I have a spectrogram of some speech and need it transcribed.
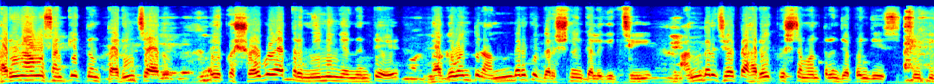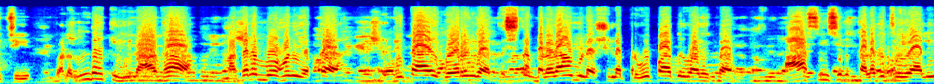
హరినామ సంకీర్తనం తరించారు. ఆ యొక్క శోభయాత్ర మీనింగ్ ఏంటంటే భగవంతుని అందరికీ దర్శనం కలిగించి అందరి చేత హరే కృష్ణ మంత్రం జపం చేసి చేపించి వాళ్ళందరికీ రాధా మదన మోహన్ యొక్క హితాయ ఘోరంగా కృష్ణ బలరాముల శిల ప్రభుపాదుల వారి యొక్క ఆశీస్సులు కలగజేయాలి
